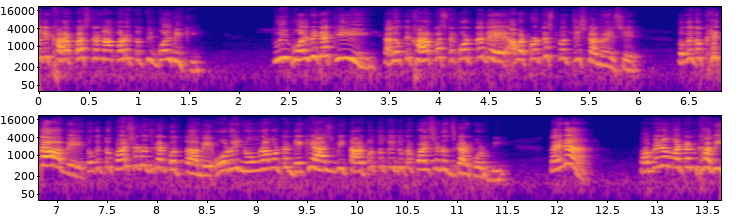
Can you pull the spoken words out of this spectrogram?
যদি খারাপ কাজটা না করে তো তুই বলবি কি? তুই বলবিটা কি? তাহলে ওকে খারাপ কাজটা করতে দে, আবার প্রটেস্ট করছিস কেন এসে? তোকে তো খেতে হবে, তোকে তো পয়সা রোজগার করতে হবে। ওর ওই নোংরা নোংরামোটা দেখে আসবি, তারপর তো তুই দুটো পয়সা রোজগার করবি। তাই না? তবে না মাটন খাবি,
